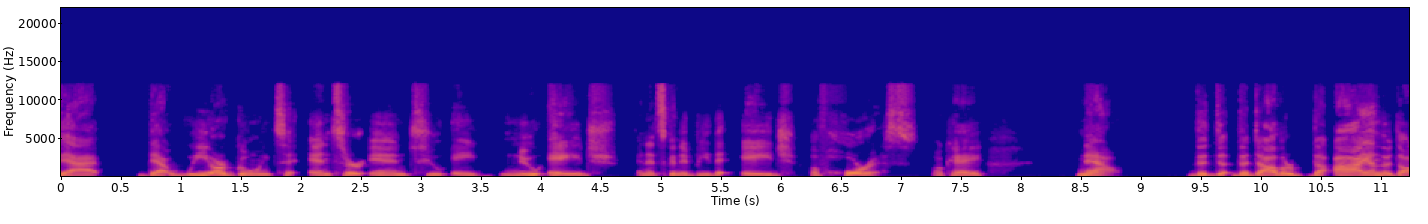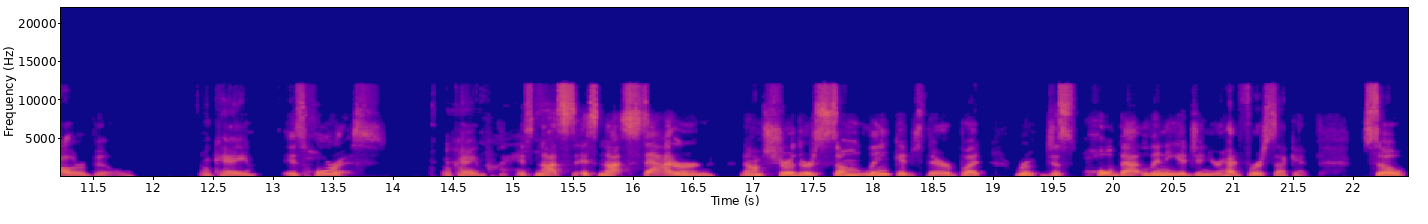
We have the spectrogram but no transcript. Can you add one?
that that we are going to enter into a new age and it's going to be the age of Horus. Okay. Now, the the dollar, the eye on the dollar bill, okay, is Horus. Okay, it's not it's not Saturn. Now I'm sure there's some linkage there, but re- just hold that lineage in your head for a second. So,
